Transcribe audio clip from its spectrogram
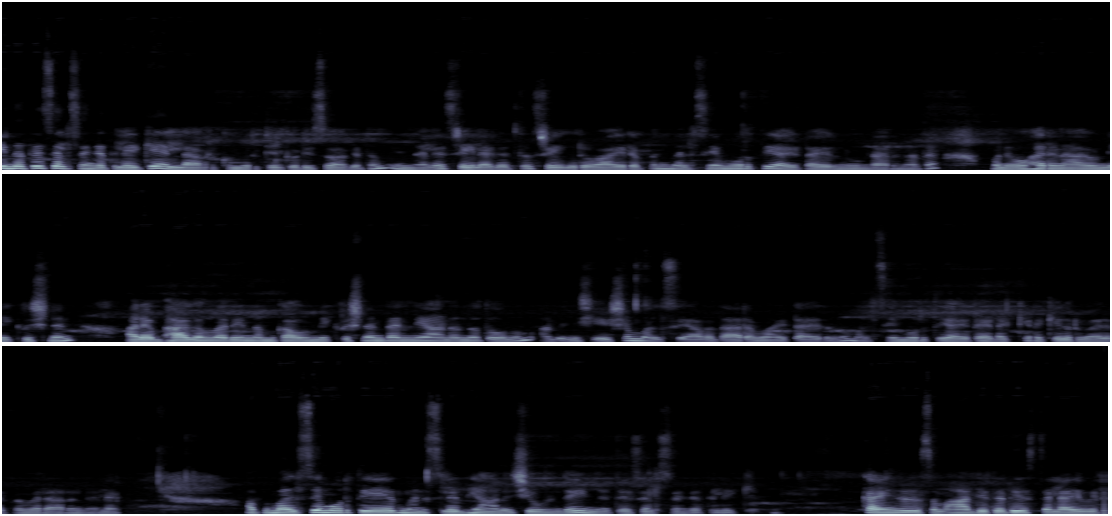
ഇന്നത്തെ സത്സംഗത്തിലേക്ക് എല്ലാവർക്കും ഒരിക്കൽ കൂടി സ്വാഗതം. ഇന്നലെ ശ്രീലകത്ത് ശ്രീ ഗുരുവായൂരപ്പൻ മത്സ്യമൂർത്തിയായിട്ടായിരുന്നു ഉണ്ടായിരുന്നത്. മനോഹരനായ ഉണ്ണികൃഷ്ണൻ അരഭാഗം വരെ നമുക്ക് ആ ഉണ്ണികൃഷ്ണൻ തന്നെയാണെന്ന് തോന്നും. അതിനുശേഷം മത്സ്യാവതാരമായിട്ടായിരുന്നു മത്സ്യമൂർത്തിയായിട്ട് ഇടയ്ക്കിടയ്ക്ക് ഗുരുവായൂരപ്പൻ വരാറുണ്ട് അല്ലേ? അപ്പൊ മത്സ്യമൂർത്തിയെ മനസ്സിൽ ധ്യാനിച്ചുകൊണ്ട് ഇന്നത്തെ സത്സംഗത്തിലേക്ക് കഴിഞ്ഞ ദിവസം ആദ്യത്തെ ദിവസത്തെ ലൈവിൽ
